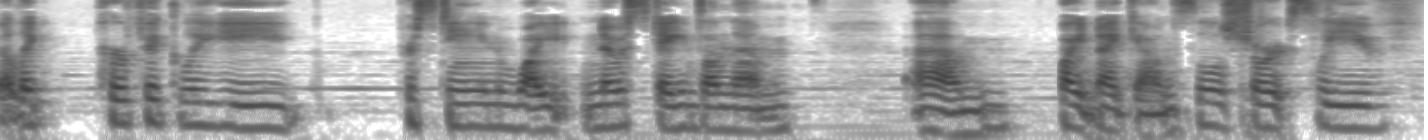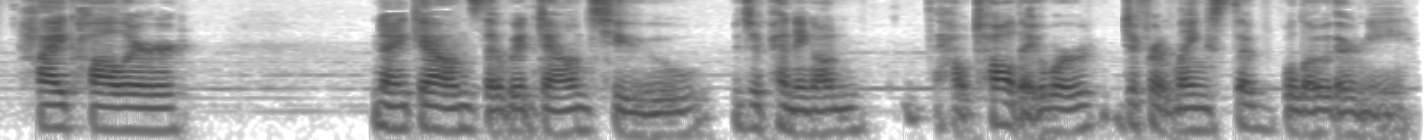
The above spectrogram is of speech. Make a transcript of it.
but like perfectly pristine white, no stains on them. Um, white nightgowns, little short sleeve, high collar nightgowns that went down to, depending on how tall they were, different lengths of below their knee.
